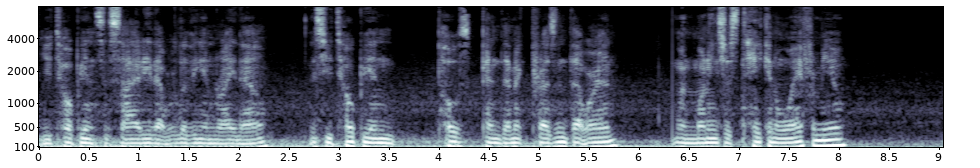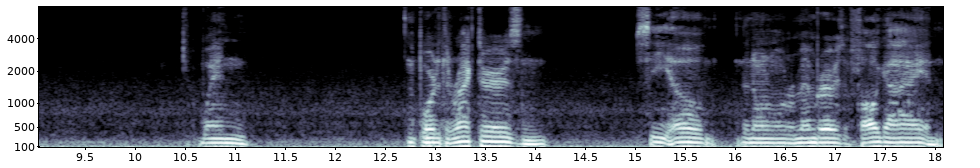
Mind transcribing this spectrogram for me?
utopian society that we're living in right now, this utopian post-pandemic present that we're in, when money's just taken away from you, when the board of directors and CEO, the normal remember is a fall guy, and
